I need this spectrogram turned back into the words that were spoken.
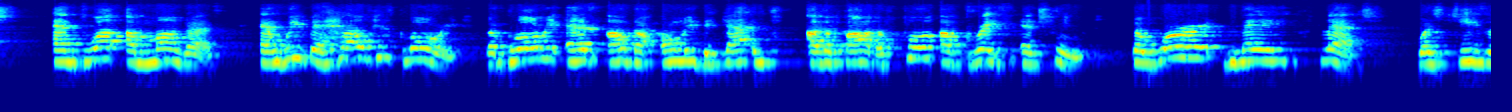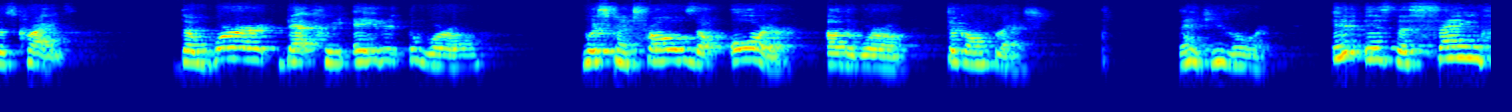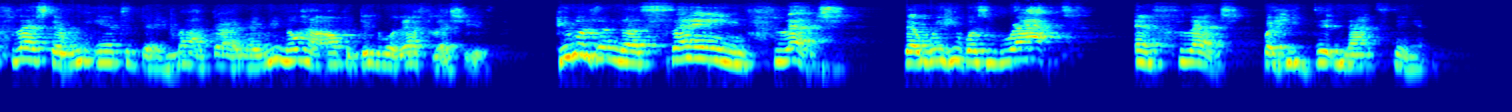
and dwelt among us, and we beheld his glory, the glory as of the only begotten of the Father, full of grace and truth. The Word made flesh was Jesus Christ. The Word that created the world, which controls the order of the world, took on flesh. Thank you, Lord. It is the same flesh that we in today. My God, man, we know how unpredictable that flesh is. He was in the same flesh that we, he was wrapped and flesh, but he did not sin.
